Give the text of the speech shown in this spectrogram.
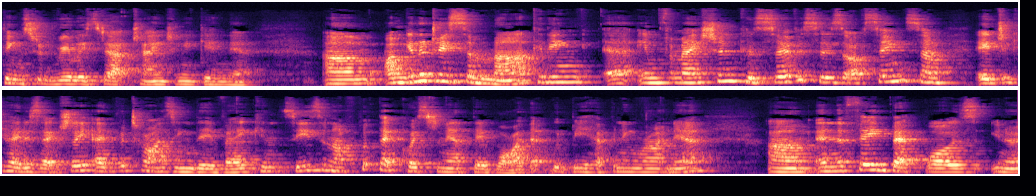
things should really start changing again now. Um, I'm going to do some marketing uh, information because services, I've seen some educators actually advertising their vacancies, and I've put that question out there why that would be happening right now. Um, and the feedback was, you know,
